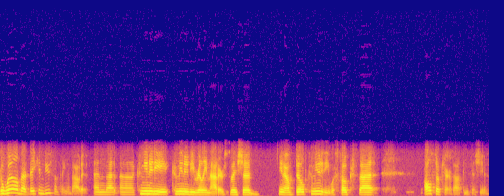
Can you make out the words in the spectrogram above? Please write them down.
the will that they can do something about it, and that uh, community community really matters. So they should, you know, build community with folks that also care about these issues.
